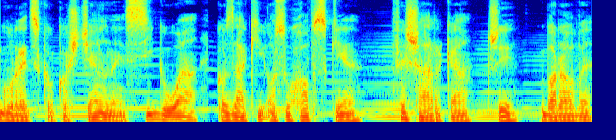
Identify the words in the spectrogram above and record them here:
Górecko-Kościelne, Sigła, Kozaki Osuchowskie, Fyszarka czy Borowe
